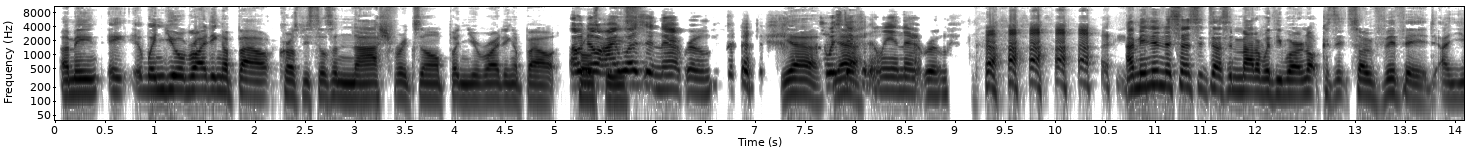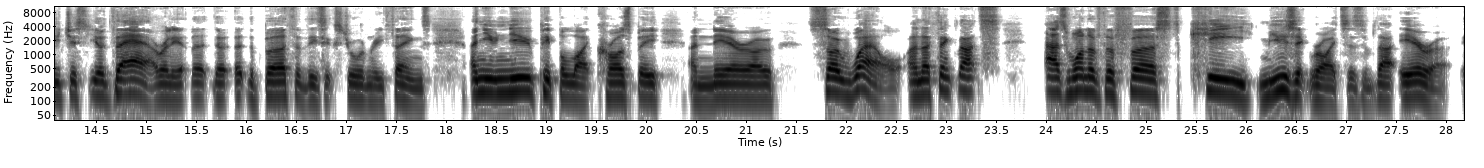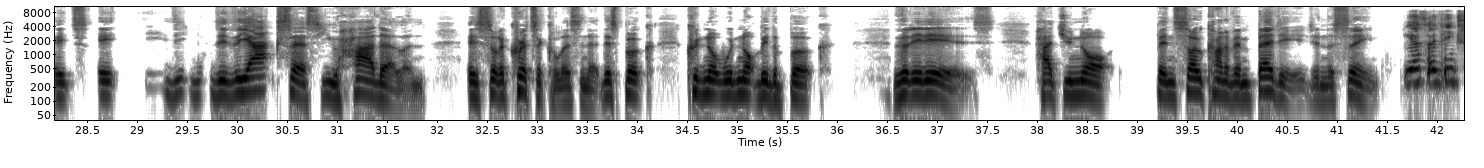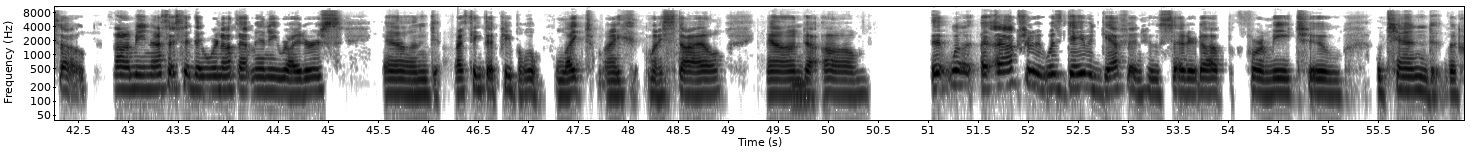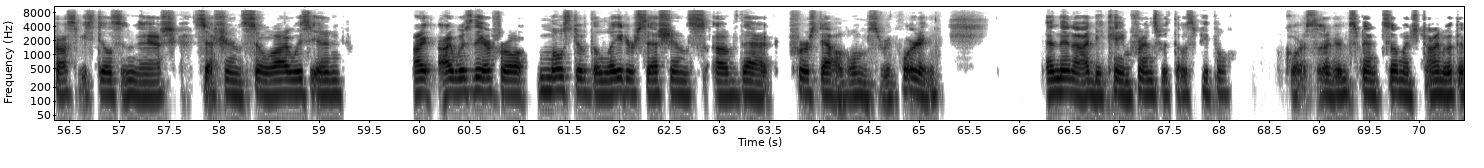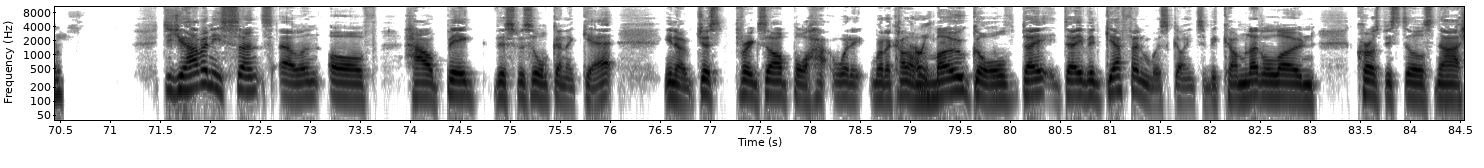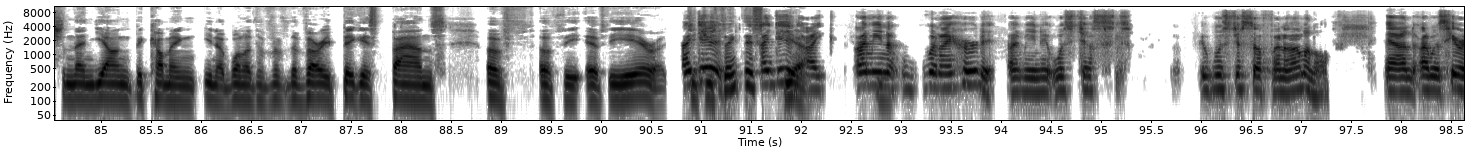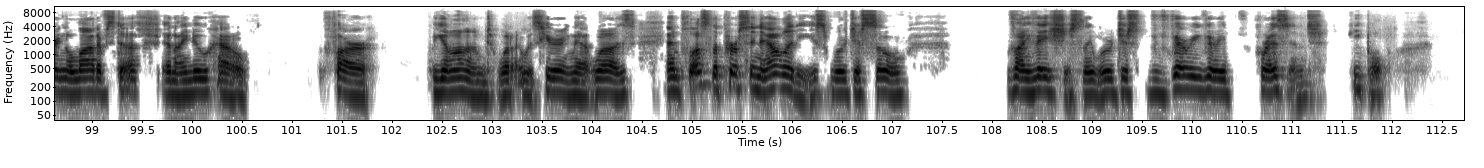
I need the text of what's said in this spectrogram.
I mean, it, when you're writing about Crosby, Stills, and Nash, for example, and you're writing about Oh no, I was in that room. yeah, I was yeah. definitely in that room. I mean, in a sense, it doesn't matter whether you were or not because it's so vivid, and you just you're there really at the, the at the birth of these extraordinary things, and you knew people like Crosby and Nyro so well, and I think that's as one of the first key music writers of that era. It's it the the, the access you had, Ellen, is sort of critical, isn't it? This book could not would not be the book that it is had you not been so kind of embedded in the scene. Yes, I think so. I mean, as I said, there were not that many writers, and I think that people liked my my style. And um, it was actually it was David Geffen who set it up for me to attend the Crosby, Stills and Nash sessions. So I was in. I, I was there for most of the later sessions of that first album's recording. And then I became friends with those people. Of course, I had spent so much time with them. Did you have any sense, Ellen, of how big this was all going to get? You know, just for example, how, what it, what a kind of Oh, yeah. mogul da- David Geffen was going to become, let alone Crosby, Stills, Nash, and then Young becoming, you know, one of the the very biggest bands of of the of the era. I you did. think this? I did. Yeah. I I mean, mm. when I heard it, I mean, it was just it was just so phenomenal. And I was hearing a lot of stuff, and I knew how far beyond what I was hearing that was. And plus, the personalities were just so vivacious. They were just very, very present people,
